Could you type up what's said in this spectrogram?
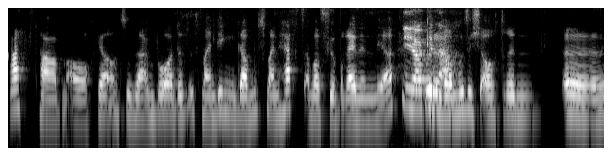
Kraft haben auch, ja, und zu sagen, boah, das ist mein Ding, da muss mein Herz aber für brennen, ja. Ja, genau. Oder da muss ich auch drin, äh,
